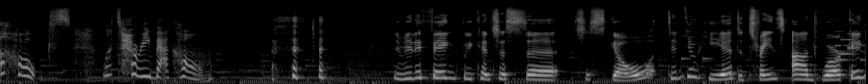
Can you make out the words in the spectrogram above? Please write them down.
hoax. Let's hurry back home. You really think we can just uh, just go? Didn't you hear the trains aren't working?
